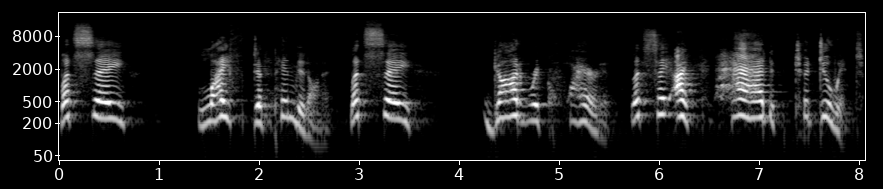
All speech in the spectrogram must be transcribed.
let's say life depended on it, let's say God required it, let's say I had to do it,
